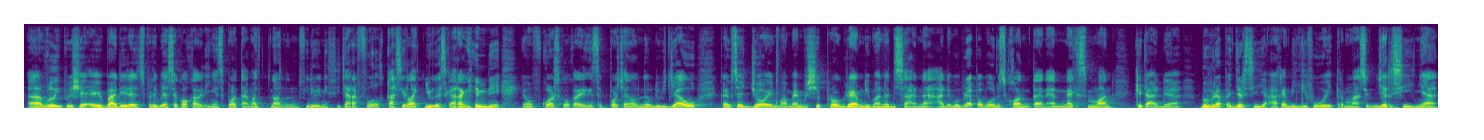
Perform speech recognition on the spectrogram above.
Uh, Really appreciate everybody Dan seperti biasa kalau kalian ingin support time out Nonton video ini secara full, kasih like juga sekarang ini. And of course kalau kalian ingin support channel ini lebih jauh, kalian bisa join my membership program di mana di sana ada beberapa bonus konten. And next month kita ada beberapa jersey yang akan di giveaway termasuk jersinya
